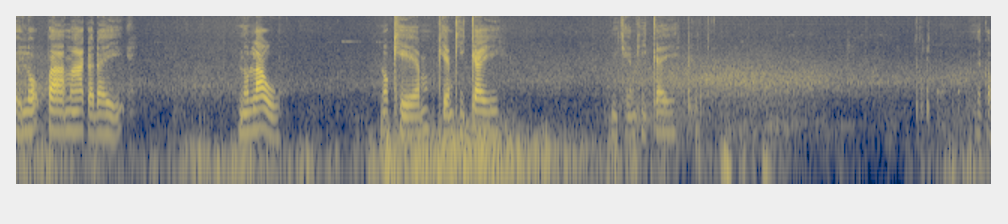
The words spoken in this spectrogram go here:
ไปเลาะปลามาก็ได้นอเล่านอกแขม แขมขี่ไก่มีแขมขี่ไก่แล้วก็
